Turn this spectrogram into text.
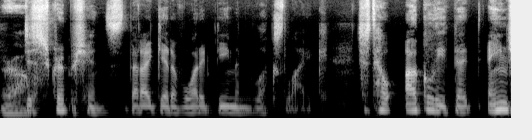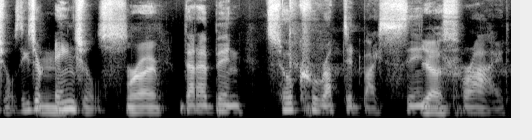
Yeah. descriptions that I get of what a demon looks like, just how ugly the angels, these are angels Right. that have been so corrupted by sin Yes. and pride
